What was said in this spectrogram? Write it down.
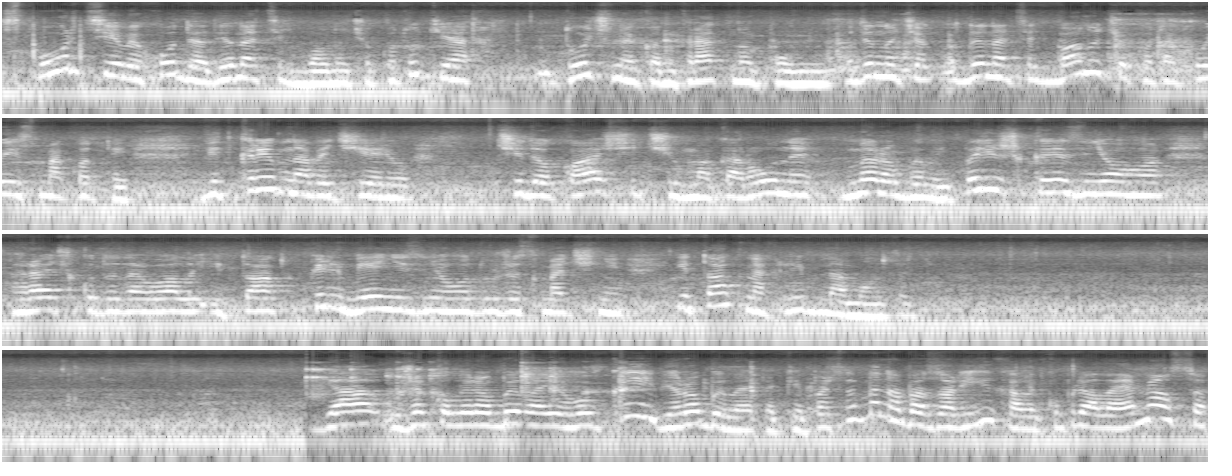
З порції виходить 11 баночок. Отут я точно і конкретно пам'ятаю. 11 баночок отакої смакоти. Відкрив на вечерю чи до каші, чи в макарони. Ми робили пиріжки з нього, гречку додавали, і так, пельмені з нього дуже смачні, і так на хліб намазати. Я вже коли робила його в Києві, робила я такий паштет. Ми на базар їхали, купляла я м'ясо,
